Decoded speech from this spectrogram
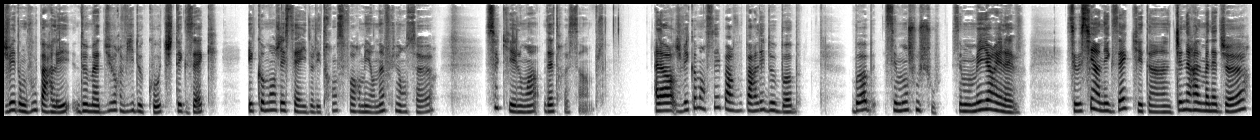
Je vais donc vous parler de ma dure vie de coach, d'exec, et comment j'essaye de les transformer en influenceurs, ce qui est loin d'être simple. Alors, je vais commencer par vous parler de Bob. Bob, c'est mon chouchou, c'est mon meilleur élève. C'est aussi un exec qui est un general manager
